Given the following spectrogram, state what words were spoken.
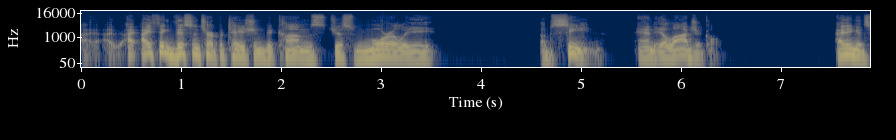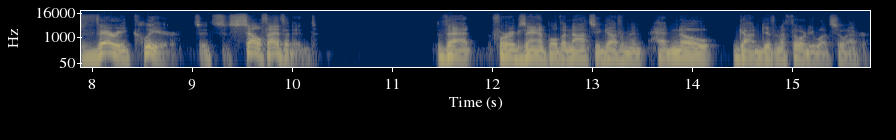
I, I, think this interpretation becomes just morally obscene and illogical. I think it's very clear, it's, it's self evident that, for example, the Nazi government had no God given authority whatsoever.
